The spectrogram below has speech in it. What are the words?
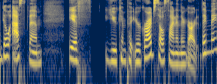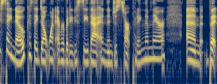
go ask them if you can put your garage sale sign in their yard. They may say no because they don't want everybody to see that and then just start putting them there. Um, but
